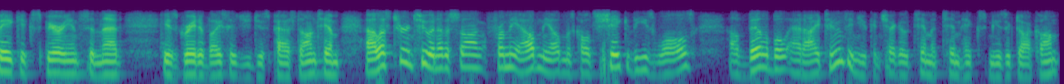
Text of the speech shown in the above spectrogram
fake experience, and that is great advice that you just passed on, Tim. Uh, let's turn to another song from the album. The album is called Shake These Walls, available at iTunes, and you can check out Tim at timhicksmusic.com.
